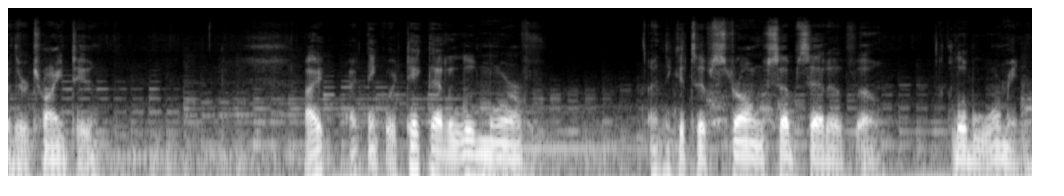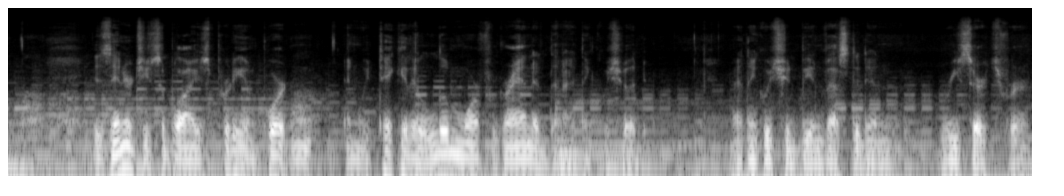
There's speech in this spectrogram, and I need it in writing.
or they're trying to. I, I think we take that a little more I think it's a strong subset of uh, global warming. Is energy supply is pretty important, and we take it a little more for granted than I think we should. I think we should be invested in research for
